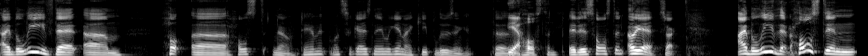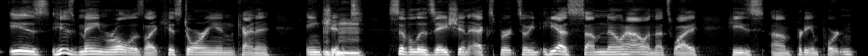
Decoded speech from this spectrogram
I believe that um Hol- uh Holst no damn it what's the guy's name again I keep losing it the yeah, Holsten. it is Holsten oh yeah sorry I believe that Holsten is his main role is like historian kind of ancient Mm-hmm. civilization expert so he, he has some know-how and that's why he's um, pretty important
